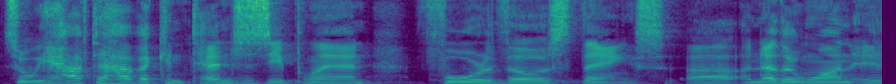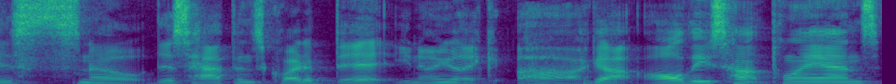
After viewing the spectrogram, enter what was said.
So we have to have a contingency plan for those things. Uh, another one is snow. This happens quite a bit. You know, you're like, oh, I got all these hunt plans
